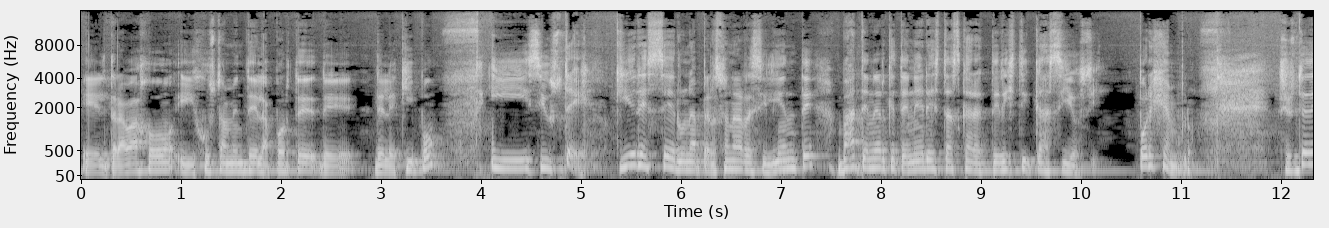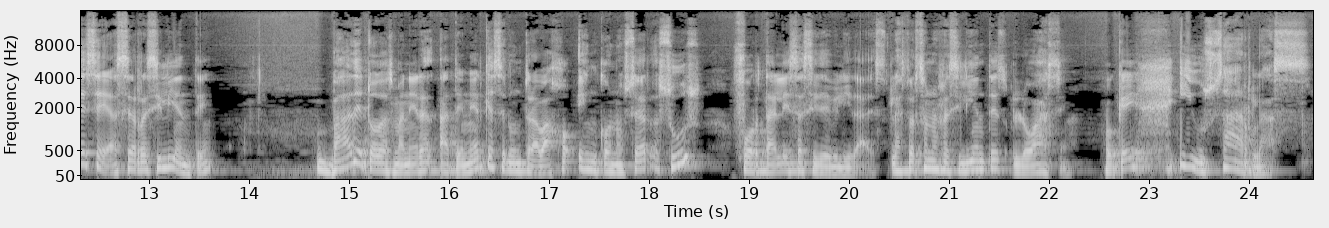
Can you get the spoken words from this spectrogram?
el trabajo y justamente el aporte del equipo. Y si usted quiere ser una persona resiliente, va a tener que tener estas características sí o sí. Por ejemplo, si usted desea ser resiliente, va de todas maneras a tener que hacer un trabajo en conocer sus fortalezas y debilidades. Las personas resilientes lo hacen. Y usarlas.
